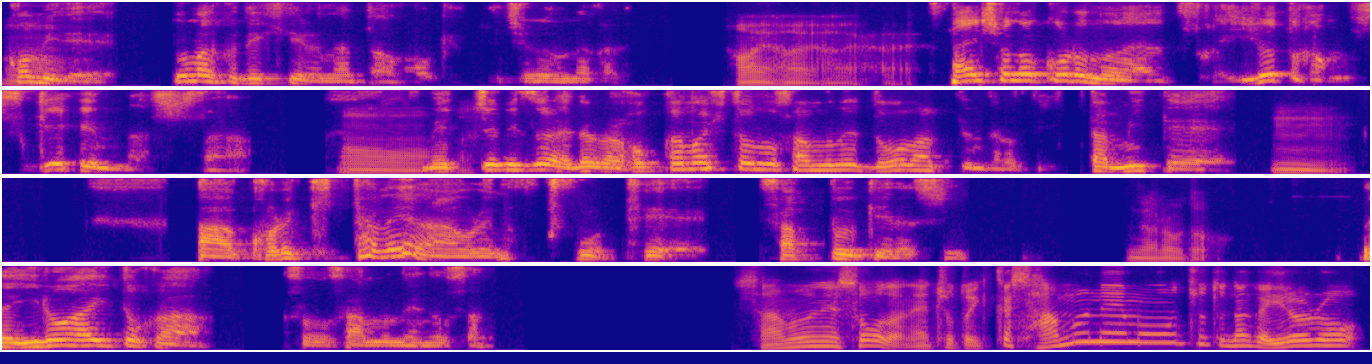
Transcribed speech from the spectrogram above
込みでうまくできてるなとは思うけど、自分の中で。はいはいはいはい。最初の頃のやつとか色とかもすげえ変だしさ。うんめっちゃ見づらい。だから他の人のサムネどうなってんだろうって一旦見て、うん。ああ、これ汚ねえな、俺のと思って、殺風景だし。なるほど。で色合いとか、そのサムネのさ、サムネ、そうだね。ちょっと一回サムネもちょっとなんかいろいろ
